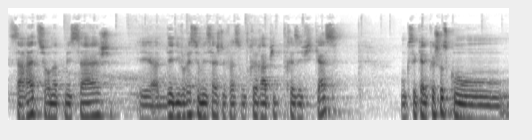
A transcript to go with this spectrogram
s'arrêtent sur notre message et euh, délivrer ce message de façon très rapide, très efficace. Donc c'est quelque chose qu'on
